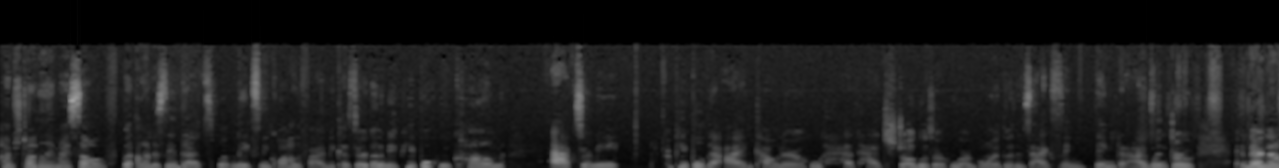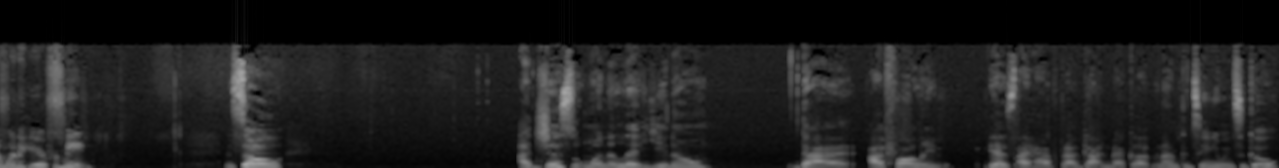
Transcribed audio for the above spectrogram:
I'm struggling myself? But honestly, that's what makes me qualified because there are going to be people who come after me people that I encounter who have had struggles or who are going through the exact same thing that I went through, and they're going to want to hear from me. And so, I just want to let you know that I've fallen. Yes, I have, but I've gotten back up and I'm continuing to go.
